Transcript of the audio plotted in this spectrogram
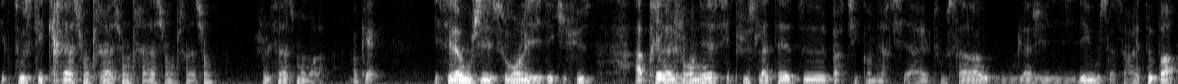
Et tout ce qui est création, création, création, création, je le fais à ce moment-là. Ok. Et c'est là où j'ai souvent les idées qui fusent. Après la journée, c'est plus la tête, euh, partie commerciale, tout ça, où là j'ai des idées où ça s'arrête pas.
